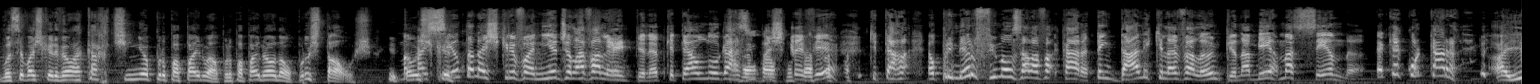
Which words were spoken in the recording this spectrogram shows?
Você vai escrever uma cartinha pro Papai Noel. Pro Papai Noel não, pros Taus. Então, Mas escre- senta na escrivaninha de lava-lamp, né? Porque tem um lugarzinho pra escrever que tá. É o primeiro filme a usar lava... Cara, tem Dalek e lava-lamp na mesma cena. É que é... Cara... Aí,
